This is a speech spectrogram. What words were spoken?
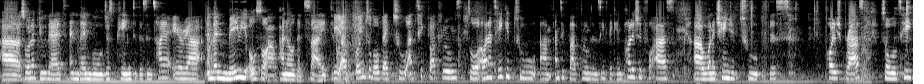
Uh, so i want to do that and then we'll just paint this entire area and then maybe also uh, panel that side. We are going to go back to antique bathrooms. So i want to take it to um, antique bathrooms and see if they can polish it for us. Uh, we want to change it to this polished brass. So we'll take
